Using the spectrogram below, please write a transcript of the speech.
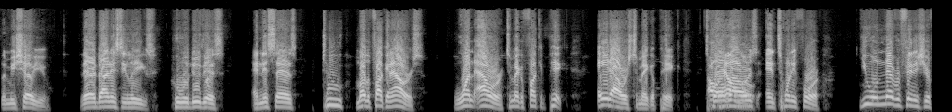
Let me show you. There are dynasty leagues who will do this, and it says two motherfucking hours, one hour to make a fucking pick, eight hours to make a pick, Oh, twelve no. hours and twenty-four. You will never finish your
